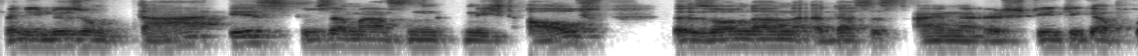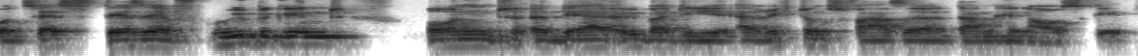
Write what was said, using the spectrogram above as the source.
wenn die Lösung da ist, gewissermaßen nicht auf, äh, sondern das ist ein äh, stetiger Prozess, der sehr früh beginnt und äh, der über die Errichtungsphase dann hinausgeht.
